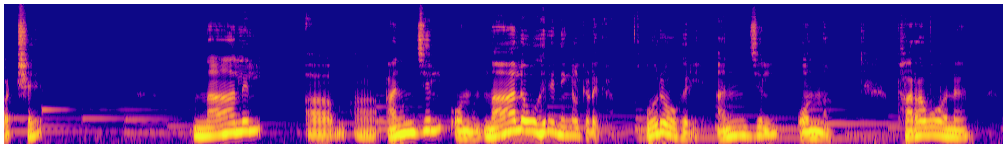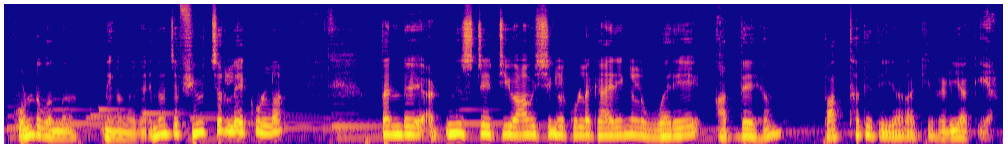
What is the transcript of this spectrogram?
പക്ഷേ നാലിൽ അഞ്ചിൽ ഒന്ന് നാലോഹരി നിങ്ങൾക്കെടുക്കാം ഒരു ഓഹരി അഞ്ചിൽ ഒന്ന് ഫറവോന് കൊണ്ടുവന്ന് നിങ്ങൾ നൽകുക എന്ന് വെച്ചാൽ ഫ്യൂച്ചറിലേക്കുള്ള തന്റെ അഡ്മിനിസ്ട്രേറ്റീവ് ആവശ്യങ്ങൾക്കുള്ള കാര്യങ്ങൾ വരെ അദ്ദേഹം പദ്ധതി തയ്യാറാക്കി റെഡിയാക്കുകയാണ്.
